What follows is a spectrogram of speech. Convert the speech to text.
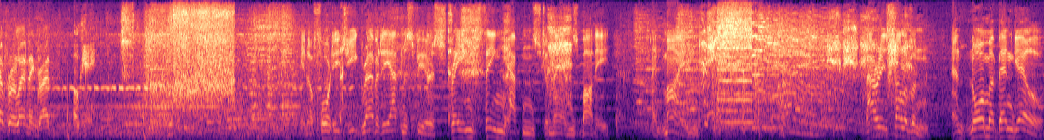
Prepare for a landing, Brad. Okay. In a 40G gravity atmosphere, strange thing happens to man's body and mind. Barry Sullivan and Norma Bengell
